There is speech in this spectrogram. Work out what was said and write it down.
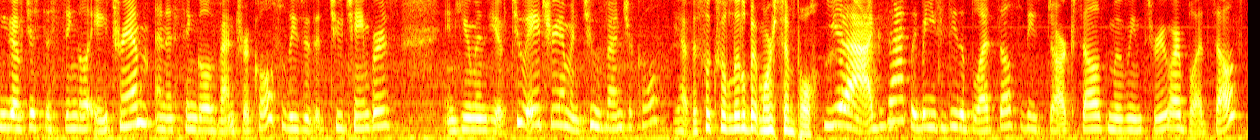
You have just a single atrium and a single ventricle. So these are the two chambers. In humans, you have two atrium and two ventricles. Yeah, this looks a little bit more simple. Yeah, exactly. But you can see the blood cells. So these dark cells moving through are blood cells.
